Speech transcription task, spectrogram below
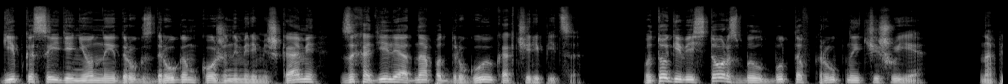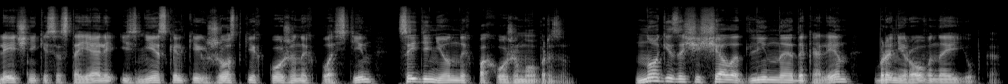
гибко соединенные друг с другом кожаными ремешками, заходили одна под другую, как черепица. В итоге весь торс был будто в крупной чешуе. Наплечники состояли из нескольких жестких кожаных пластин, соединенных похожим образом. Ноги защищала длинная до колен бронированная юбка.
